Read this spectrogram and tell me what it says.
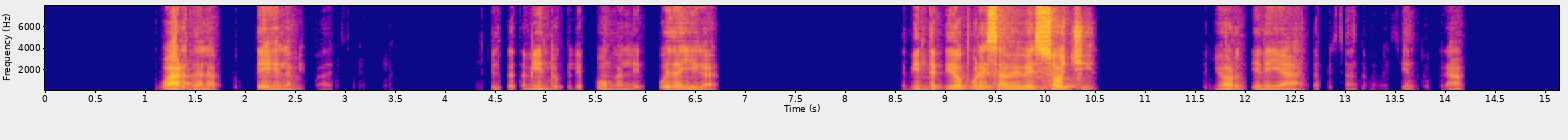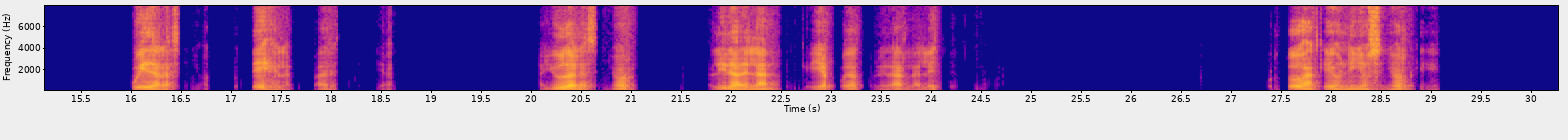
Guárdala, protégela, mi Padre. Que el tratamiento que le pongan le pueda llegar. También te pido por esa bebé Sochi. Señor, tiene ya, está pesando 900 gramos. Cuídala, Señor. Protégela, mi Padre. Ayúdala, Señor, a salir adelante, que ella pueda tolerar la leche de su mamá. Por todos aquellos niños, Señor, que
